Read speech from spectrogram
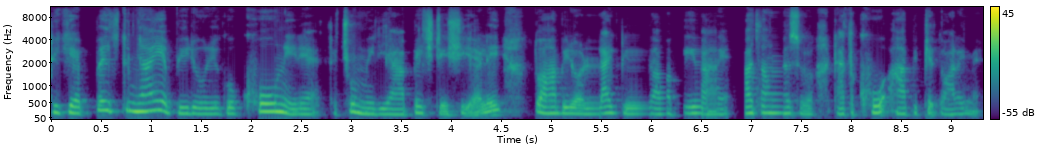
ဒီက page သူများရဲ့ဗီဒီယိုတွေကိုခိုးနေတဲ့တချို့ media page တွေရှိရလေတွားပြီးတော့ like တွေကမပေးပါနဲ့ဘာကြောင့်လဲဆိုတော့ဒါတခိုးအားပြီးဖြစ်သွားလိမ့်မယ်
